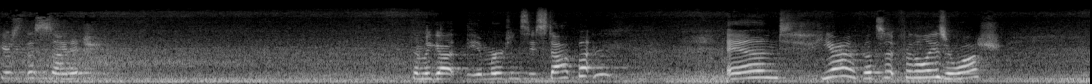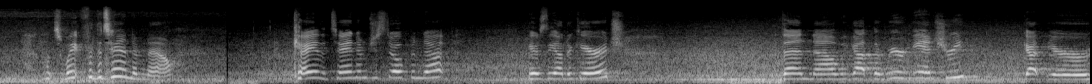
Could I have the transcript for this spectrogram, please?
Here's this signage. Then we got the emergency stop button. And yeah, that's it for the laser wash. Let's wait for the tandem now. Okay, the tandem just opened up. Here's the undercarriage. Then uh, we got the rear gantry. Got your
